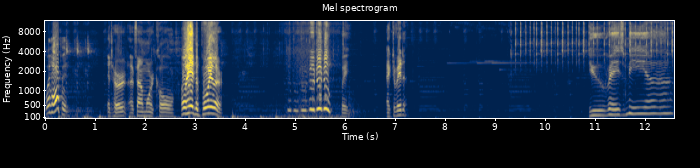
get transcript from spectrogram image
What happened? It hurt. I found more coal. Oh, hey, the boiler. Wait. Activate it. You raise me up.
